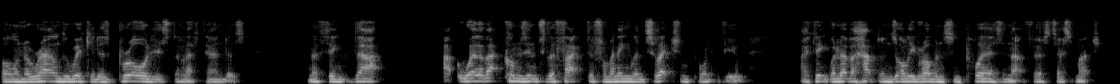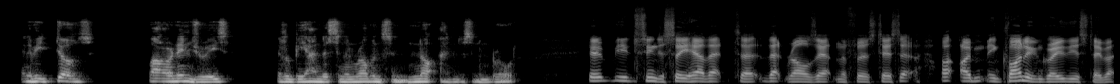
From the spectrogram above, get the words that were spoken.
bowling around the wicket as Broad is the left-handers. And I think that whether that comes into the factor from an England selection point of view, I think whatever happens, Ollie Robinson plays in that first Test match, and if he does, barring injuries, it'll be Anderson and Robinson, not Anderson and Broad. It'd be interesting to see how that uh, that rolls out in the first test. Uh, I, am inclined to agree with you, Steve. A,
